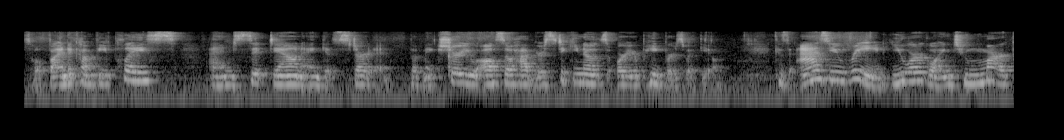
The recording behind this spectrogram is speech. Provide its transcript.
So find a comfy place and sit down and get started. But make sure you also have your sticky notes or your papers with you. Because as you read, you are going to mark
